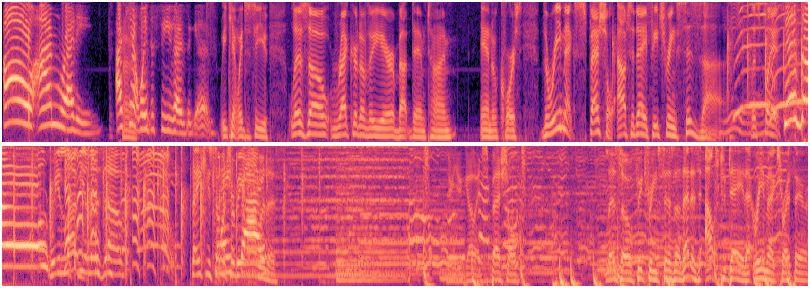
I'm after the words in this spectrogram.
Oh, I'm ready. I can't wait to see you guys again. We can't wait to see you. Lizzo, record of the year, about damn time. And of course, the remix special out today featuring SZA. Let's play it. Sizzo! We love you, Lizzo. Thank you so much for being on guys. with us. There you go. It's special. Lizzo featuring SZA. That is out today. That remix right there.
